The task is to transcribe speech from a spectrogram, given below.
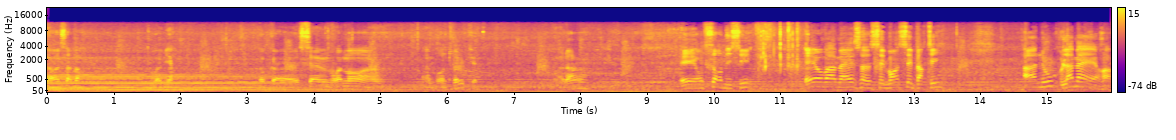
Non, ça va. Tout va bien. Donc euh, c'est vraiment un, un bon truc. Voilà. Et on sort d'ici. Et on va à Metz. C'est bon, c'est parti. À nous, la mer.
